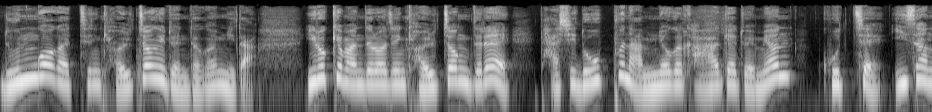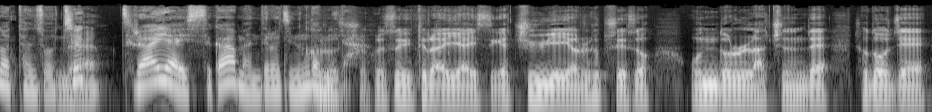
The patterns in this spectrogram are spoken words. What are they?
눈과 같은 결정이 된다고 합니다. 이렇게 만들어진 결정들에 다시 높은 압력을 가하게 되면 고체 이산화탄소 네. 즉 드라이 아이스가 만들어지는 겁니다. 그렇죠. 그래서 이 드라이 아이스가 주위 의 열을 흡수해서 온도를 낮추는데 저도 어제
